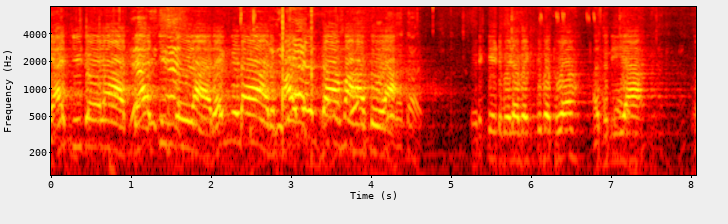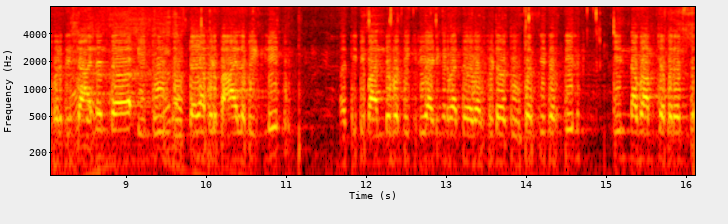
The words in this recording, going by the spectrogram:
याची डोळा त्याची डोळा रंगणार फायनलचा महासोळा. क्रिकेट वेळ व्यक्तिमत्व अजून या स्पर्धेचा आनंद इथून दुसऱ्या आपण पाहायला भेटलीत. अतिथी बांधव देखील या ठिकाणी मात्र व्यासपीठावरती उपस्थित असतील. तीन नव आमच्यापर्यंत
